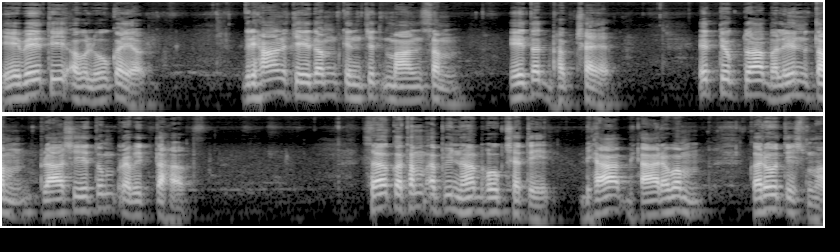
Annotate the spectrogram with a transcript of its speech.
एवेति अवलोकय। गृहाण चेदम किंचित मांसम एतद्भक्षय इत्युक्त्वा बलेन तम प्राशयितुं प्रवृत्तः। स कथम अपि न भोक्षते भ्या भ्यारवं करोति स्म।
